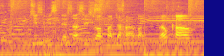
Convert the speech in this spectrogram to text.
clothes. This is Desa Siswa Fajar Harapan. Welcome.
